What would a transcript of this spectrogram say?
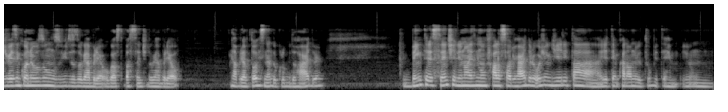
de vez em quando eu uso uns vídeos do Gabriel. Eu gosto bastante do Gabriel. Gabriel Torres, né, do Clube do Hardware bem interessante, ele não, é, não fala só de hardware. Hoje em dia ele tá. Ele tem um canal no YouTube e um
